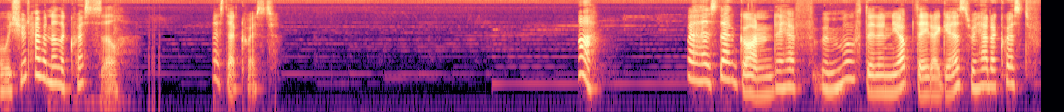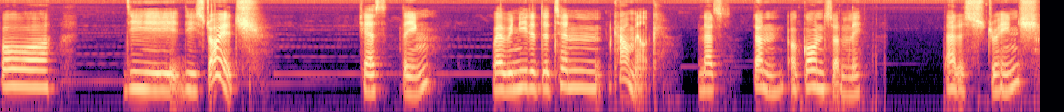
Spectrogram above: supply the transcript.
we should have another quest cell. Where's that quest? Huh. Where has that gone? They have removed it in the update, I guess. We had a quest for the the storage chest thing where we needed the 10 cow milk. And that's done or gone suddenly. That is strange.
